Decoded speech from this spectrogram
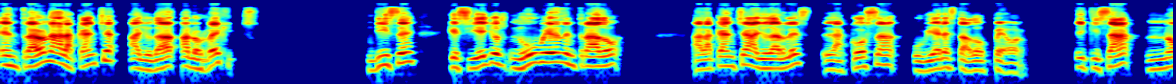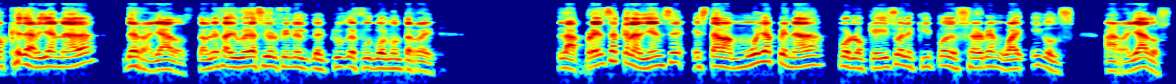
entraron a la cancha a ayudar a los regios. Dice que si ellos no hubieran entrado a la cancha a ayudarles, la cosa hubiera estado peor. Y quizá no quedaría nada de rayados. Tal vez ahí hubiera sido el fin del, Club de Fútbol Monterrey. La prensa canadiense estaba muy apenada por lo que hizo el equipo de Serbian White Eagles a rayados.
